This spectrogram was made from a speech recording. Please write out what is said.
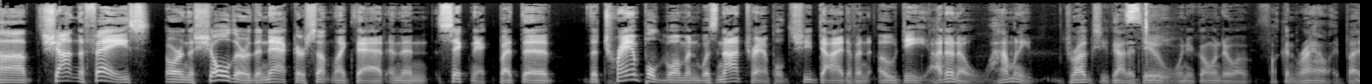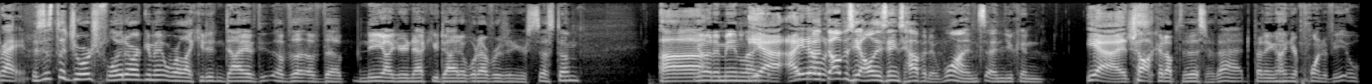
uh, shot in the face or in the shoulder or the neck or something like that, and then Sicknick. But the the trampled woman was not trampled. She died of an OD. I don't know how many drugs you got to do when you're going to a fucking rally, but Right. Is this the George Floyd argument where like you didn't die of the of the, of the knee on your neck, you died of whatever's in your system? Uh, you know what I mean? Like, yeah, I don't- Obviously, all these things happen at once, and you can yeah, chalk it up to this or that depending on your point of view.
